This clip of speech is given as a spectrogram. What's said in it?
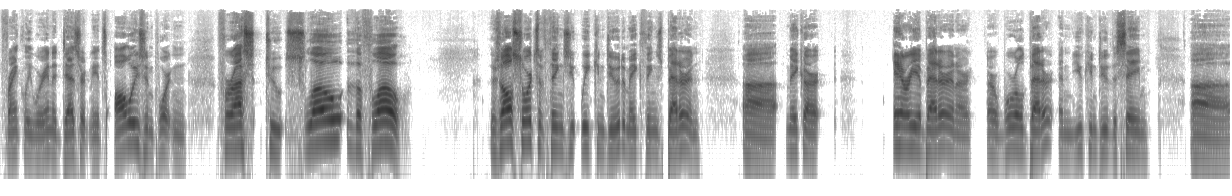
frankly, we're in a desert, and it's always important for us to slow the flow. There's all sorts of things we can do to make things better and uh, make our area better and our, our world better, and you can do the same uh,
